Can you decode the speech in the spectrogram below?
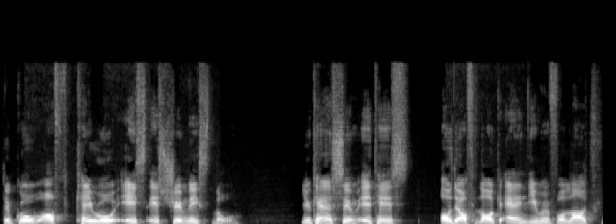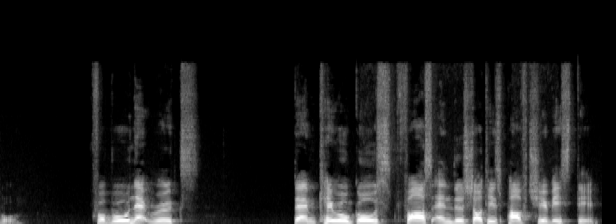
the growth of k-rho is extremely slow. You can assume it is order of log n even for large rho. For road networks, then k-rho goes fast and the shortest path tree is steep.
